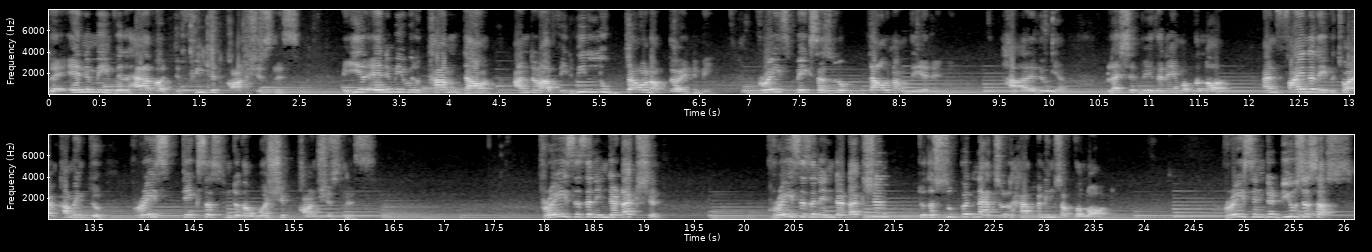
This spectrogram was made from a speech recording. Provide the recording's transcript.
the enemy will have a defeated consciousness. The enemy will come down under our feet. We look down on the enemy. Praise makes us look down on the enemy. Hallelujah. Blessed be the name of the Lord. And finally, which I'm coming to, praise takes us into the worship consciousness. Praise is an introduction. Praise is an introduction to the supernatural happenings of the Lord. Praise introduces us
